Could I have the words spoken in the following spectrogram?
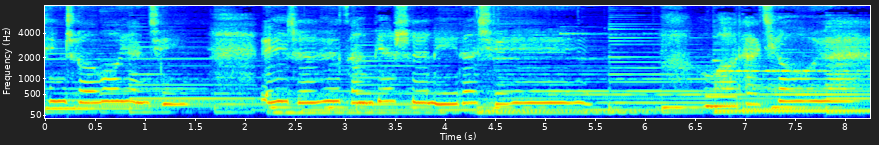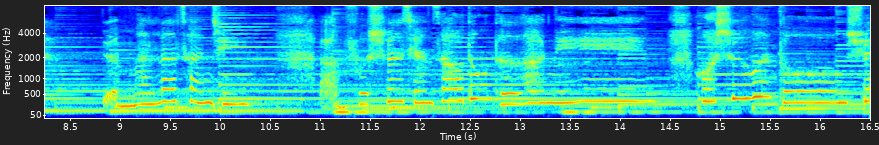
清澈我眼睛一枝雨伞便是你的心。我待秋月圆满了曾经，安抚世间躁动的安宁。我是问冬雪，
